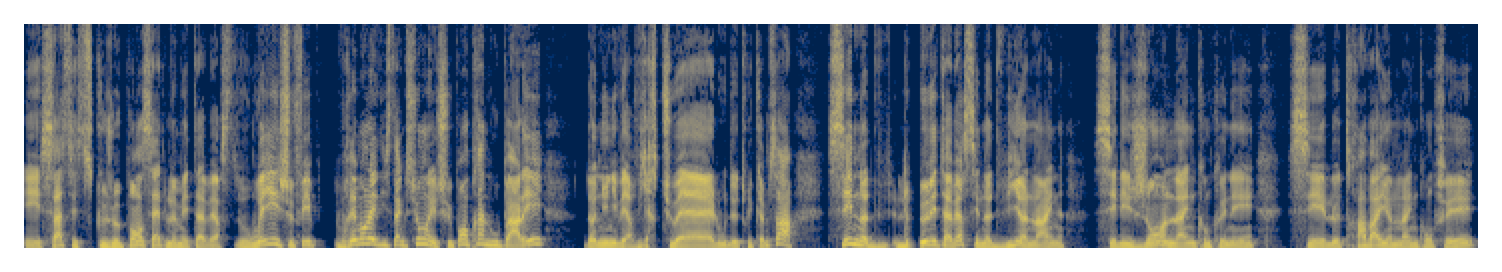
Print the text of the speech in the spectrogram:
Et ça, c'est ce que je pense être le métaverse. Vous voyez, je fais vraiment la distinction et je suis pas en train de vous parler d'un univers virtuel ou de trucs comme ça. C'est notre le métaverse, c'est notre vie online, c'est les gens online qu'on connaît, c'est le travail online qu'on fait,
